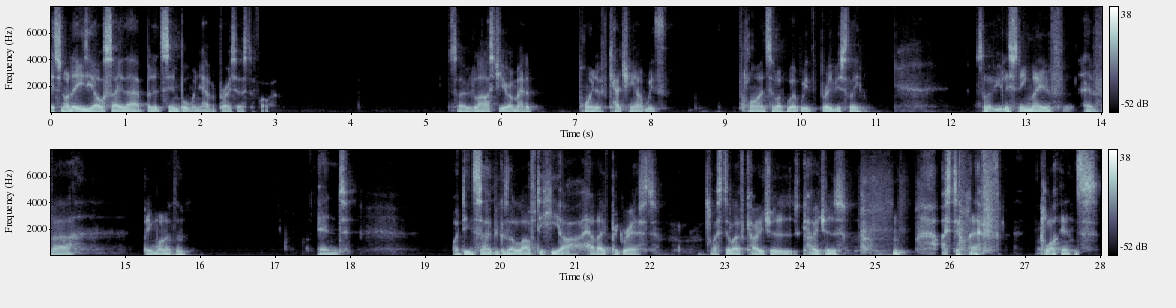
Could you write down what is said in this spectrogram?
it's not easy, I'll say that, but it's simple when you have a process to follow. So last year I made a point of catching up with clients that I'd worked with previously. Some of you listening may have have uh, been one of them, and I did so because I love to hear how they've progressed. I still have coaches, coaches. I still have clients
